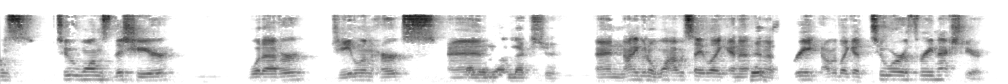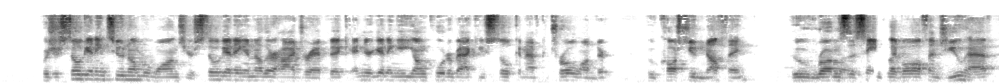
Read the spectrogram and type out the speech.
ones, two ones this year, whatever. Jalen Hurts and one next year. and not even a one. I would say like and a, and a three. I would like a two or a three next year, because you're still getting two number ones. You're still getting another high draft pick, and you're getting a young quarterback you still can have control under, who costs you nothing, who runs the same type of offense you have.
